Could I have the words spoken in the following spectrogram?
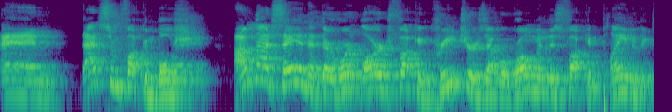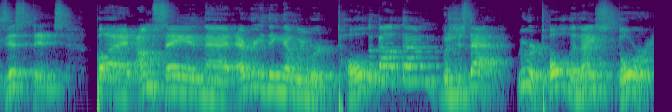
And that's some fucking bullshit. I'm not saying that there weren't large fucking creatures that were roaming this fucking plane of existence, but I'm saying that everything that we were told about them was just that. We were told a nice story.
